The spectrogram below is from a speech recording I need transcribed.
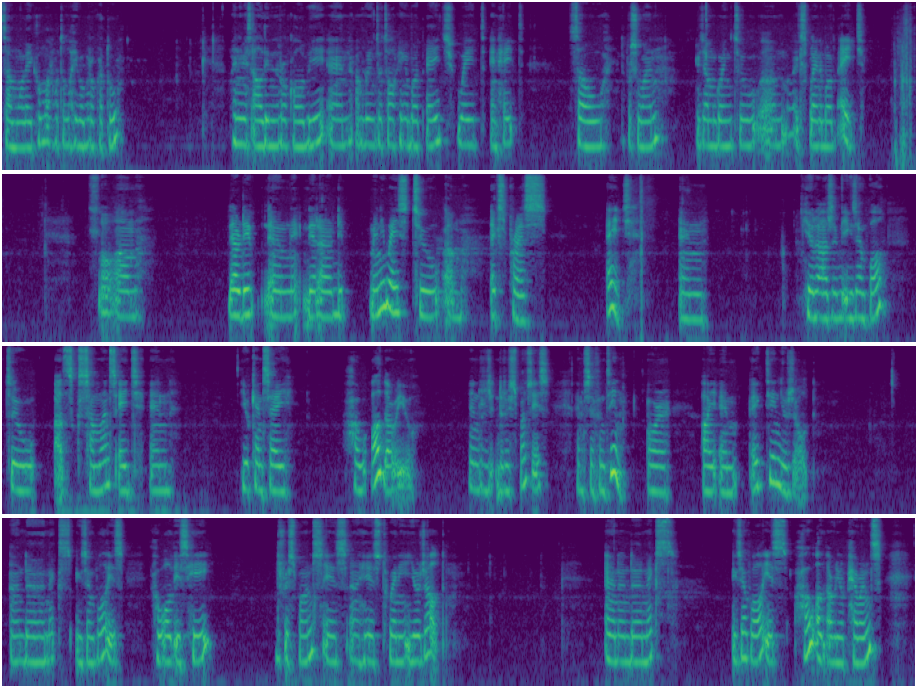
Assalamualaikum warahmatullahi wabarakatuh. My name is Aldin Rokolbi and I'm going to talking about age, weight, and height. So the first one is I'm going to um, explain about age. So um, there are deep, um, there are deep, many ways to um, express age, and here are the example to ask someone's age and you can say how old are you? And the response is i'm 17 or i am 18 years old. And the next example is how old is he? The response is uh, he is 20 years old. And then the next example is how old are your parents?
